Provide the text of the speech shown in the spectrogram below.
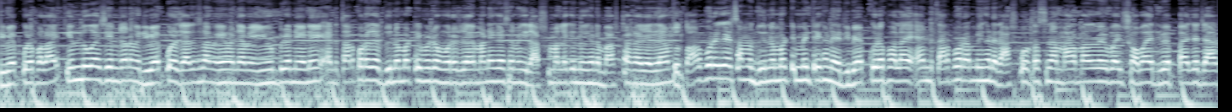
রিভাইভ করে ফেলাই। কিন্তু জন্য আমি রিভাইভ করে যাচ্ছিলাম, এখানে আমি ইউপিটা নিয়ে নেই। এন্ড তারপরে দুই নম্বর টিমমেটটা মরে যায়। মানে গেছে আমি লাস্ট মারলে কিন্তু এখানে বাসটা খাই যেতাম তো তারপরে গেছে, আমার দুই নম্বর টিমমেট এখানে রিভাইভ করে ফেলাই এন্ড তারপর আমি এখানে রাশ করতেছিলাম। আর আমাদের ভাই সবাই রিভাইভ পাই যায় যার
